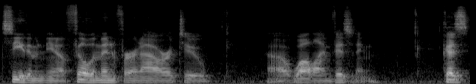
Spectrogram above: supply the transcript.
see them, you know, fill them in for an hour or two uh, while I'm visiting. Because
